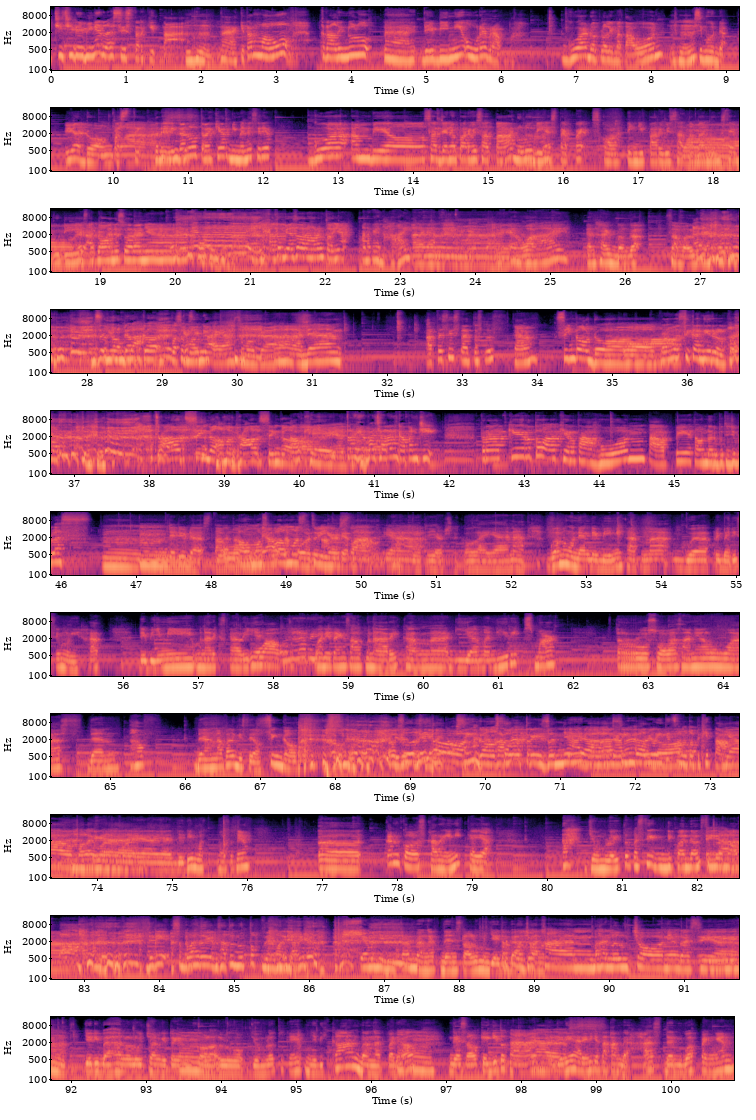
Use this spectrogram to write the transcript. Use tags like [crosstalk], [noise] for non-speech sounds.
Cici Debbie ini adalah sister kita. Mhm. Nah, kita mau kenalin dulu. Nah, Debbie ini umurnya berapa? Gua 25 tahun. Mhm. Masih muda. Iya dong, Pasti. jelas. Pendidikan lu terakhir di mana sih Dep? Gua ambil sarjana pariwisata dulu di STP Sekolah Tinggi Pariwisata Bandung Setiabudi STP atau mana suaranya? [laughs] atau orang-orang taunya anak NHI. Anak-anak. Anak Ya, wah. NHI. And hai bangga sama lu ya. [laughs] Bisa diundang ke podcast Semoga ini. ya, semoga. Nah, [laughs] dan apa sih status lu sekarang? Single dong. Oh, promosikan diri lu. [laughs] Proud single, I'm a proud single. Oke. Ya, Terakhir pacaran kapan, Ci? Terakhir tuh akhir tahun, tapi tahun 2017. Hmm, Hmm, jadi udah setahun. Tahun. Almost ya, almost tahun, two years hampir. lah. Ya. Oke, two years ago lah ya. Nah, gue mengundang Debbie ini karena gue pribadi sih melihat Debbie ini menarik sekali ya. Wow. Wanita yang sangat menarik karena dia mandiri, smart, terus wawasannya luas dan tough dan apa lagi sih? Single. [laughs] Itu Itu single. single karena reasonnya Iya, adalah single related dong. sama topik kita. Ya, boleh, Iya, boleh, boleh. iya, iya. Jadi mak- maksudnya eh, kan kalau sekarang ini kayak ah jomblo itu pasti dipandang sebelah Iya. mata. [laughs] Jadi sebelah tuh yang satu nutup deh matanya. [laughs] yang menyedihkan banget dan selalu menjadi bahan Terpojokan, bahan lelucon ya enggak sih? Hmm, jadi bahan lelucon gitu yang Hmm. kalau lu jomblo tuh kayak menyedihkan banget padahal Mm-mm. nggak selalu kayak gitu kan Nah, Yes. jadi hari ini kita akan bahas dan gue pengen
